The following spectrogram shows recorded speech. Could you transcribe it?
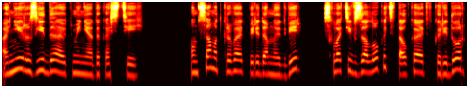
Они разъедают меня до костей. Он сам открывает передо мной дверь, схватив за локоть, толкает в коридор.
